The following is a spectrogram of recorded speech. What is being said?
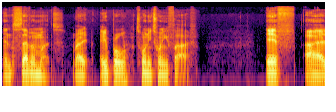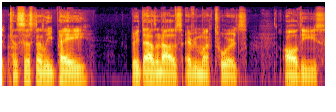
and 7 months, right? April 2025. If I consistently pay $3,000 every month towards all these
